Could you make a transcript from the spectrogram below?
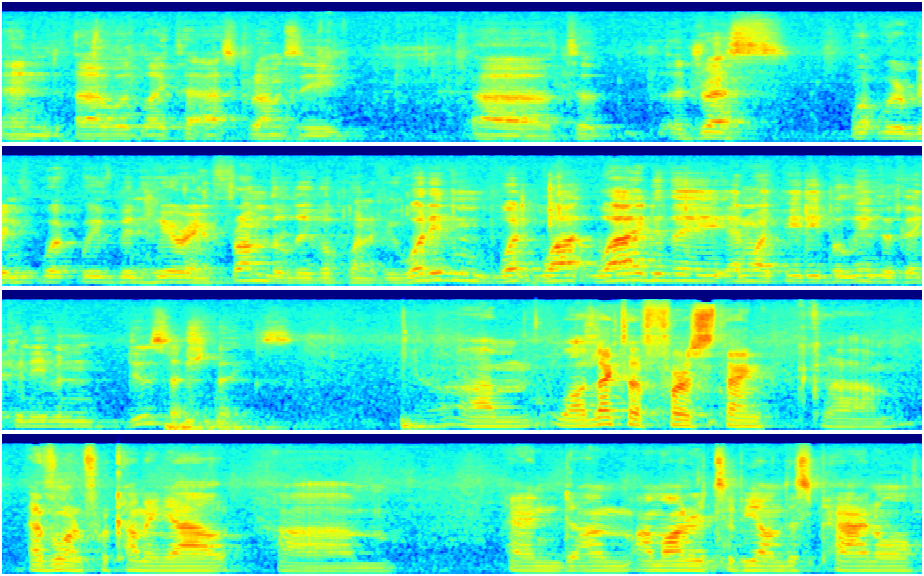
And I would like to ask Ramzi uh, to address what we've been what we've been hearing from the legal point of view. What even what why, why do the NYPD believe that they can even do such things? Um, well, I'd like to first thank um, everyone for coming out, um, and I'm, I'm honored to be on this panel.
